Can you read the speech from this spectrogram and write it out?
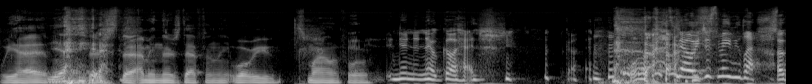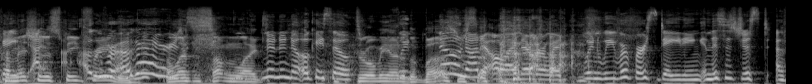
We have. Yeah, I mean, there's, there, I mean, there's definitely. What were you smiling for? No, no, no. Go ahead. go ahead. no, it just made me laugh. Okay. Permission I- to speak I- freely. Okay. Unless it's something like No, no, no. Okay, so Throw me under when- the bus No, or not at all. I never would. When we were first dating, and this is just a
